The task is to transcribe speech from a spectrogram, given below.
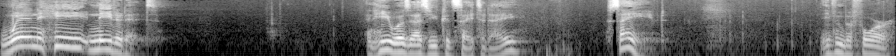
when he needed it. And he was, as you could say today, saved. Even before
